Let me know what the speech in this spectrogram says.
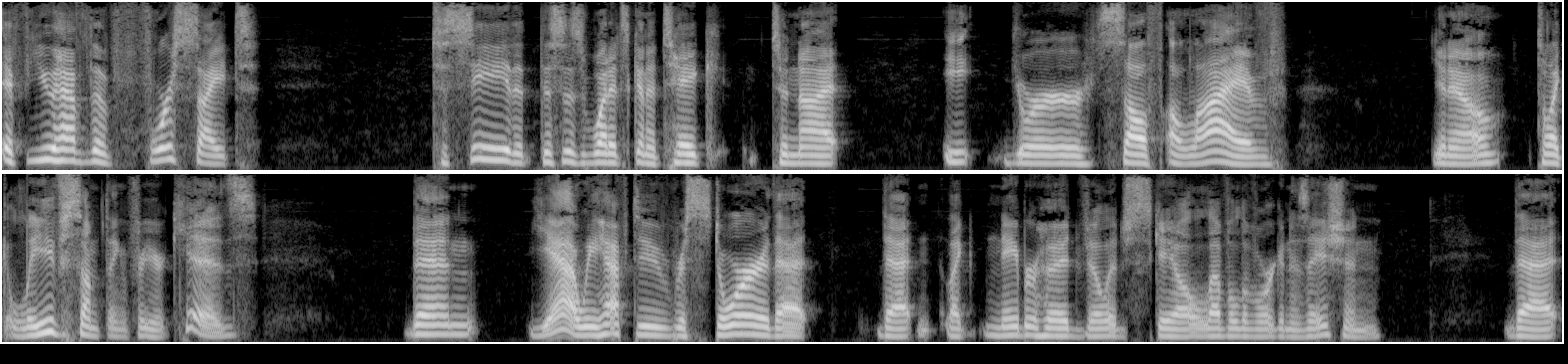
if you have the foresight to see that this is what it's going to take to not eat yourself alive you know to like leave something for your kids then yeah we have to restore that that like neighborhood village scale level of organization that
